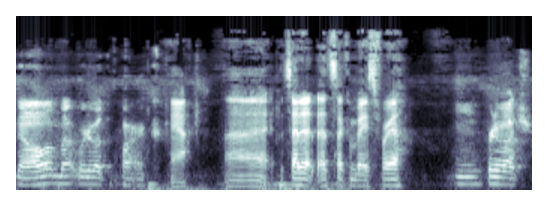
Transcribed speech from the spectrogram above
No, I'm not worried about the park. Yeah. Uh, is that it at second base for you? Mm, pretty much.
